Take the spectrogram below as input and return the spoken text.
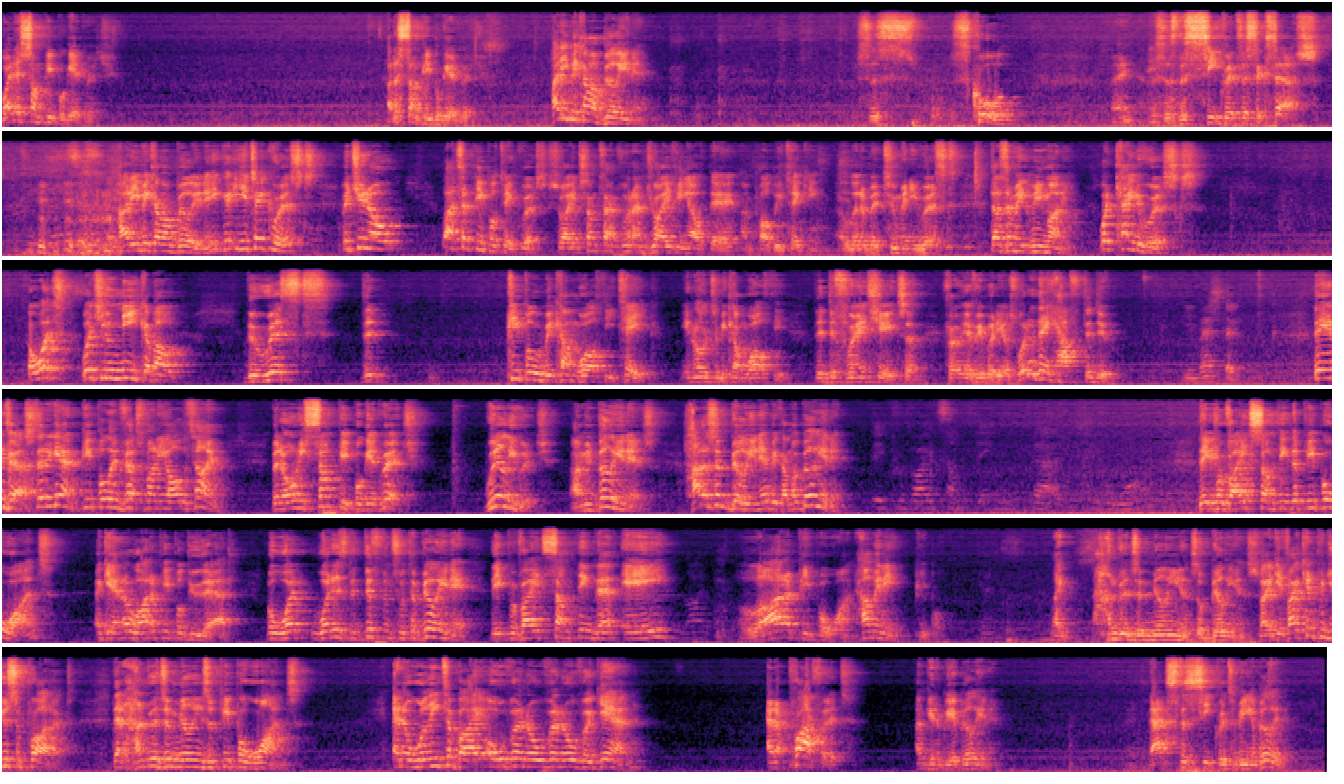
Why do some people get rich? How do some people get rich? How do you become a billionaire? This is, this is cool, right? This is the secret to success. How do you become a billionaire? You, you take risks, but you know, lots of people take risks, right? Sometimes when I'm driving out there, I'm probably taking a little bit too many risks. Doesn't make me money. What kind of risks? Or what's, what's unique about the risks that people who become wealthy take in order to become wealthy that differentiates them from everybody else? What do they have to do? Invested. They invest. And again, people invest money all the time. But only some people get rich. Really rich. I mean billionaires. How does a billionaire become a billionaire? They provide something that people want. They provide something that people want. Again, a lot of people do that. But what, what is the difference with a billionaire? They provide something that a a lot of people want. How many people? Yes. Like hundreds of millions or billions. Like if I can produce a product that hundreds of millions of people want and are willing to buy over and over and over again at a profit, I'm going to be a billionaire. That's the secret to being a billionaire.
